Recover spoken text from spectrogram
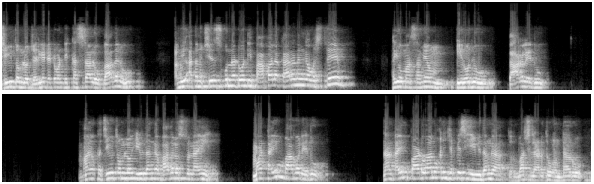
జీవితంలో జరిగేటటువంటి కష్టాలు బాధలు అవి అతను చేసుకున్నటువంటి పాపాల కారణంగా వస్తే అయ్యో మా సమయం ఈరోజు బాగలేదు. మా యొక్క జీవితంలో ఈ విధంగా బాధలు వస్తున్నాయి. మా టైం బాగోలేదు. నా టైం పాడుగాను అని చెప్పేసి ఈ విధంగా దుర్భాషలాడుతూ ఉంటారు.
